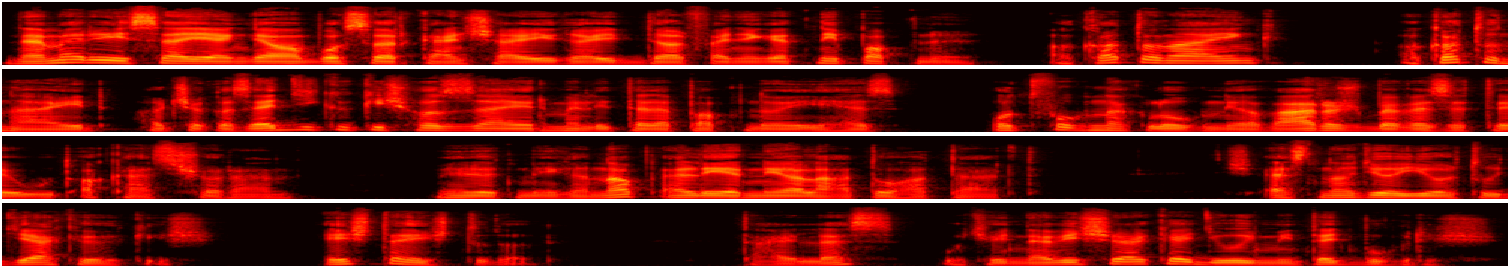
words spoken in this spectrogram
Nem merészelj engem a boszorkányságaiddal fenyegetni, papnő. A katonáink, a katonáid, ha csak az egyikük is hozzáér Melitele papnőjéhez, ott fognak lógni a városbe vezető út akác során, mielőtt még a nap elérni a látóhatárt. És ezt nagyon jól tudják ők is. És te is tudod. Táj lesz, úgyhogy ne viselkedj úgy, mint egy bugris.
